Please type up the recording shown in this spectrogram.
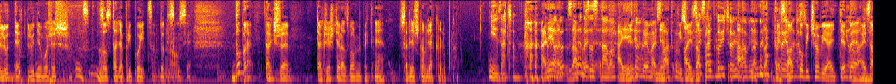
Ľudne, ľudne môžeš zostať a pripojiť sa do diskusie. Dobre, takže, takže ešte raz veľmi pekne srdečná vďaka, Ľubka. Nie za čo. a nie len za rado sa stalo. A je, ďakujem aj Nie, Sládkovičovi. aj za Aj Sládkovičovi hlavne. Aj Sládkovičovi, aj tebe, Milovaný aj za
